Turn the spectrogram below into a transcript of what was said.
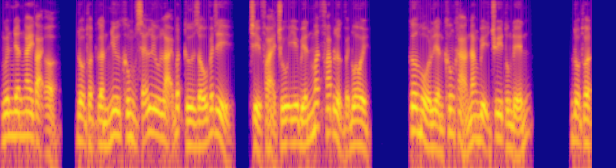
Nguyên nhân ngay tại ở, độn thuật gần như không sẽ lưu lại bất cứ dấu vết gì, chỉ phải chú ý biến mất pháp lực về đôi cơ hồ liền không khả năng bị truy tùng đến. Độn thuật.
